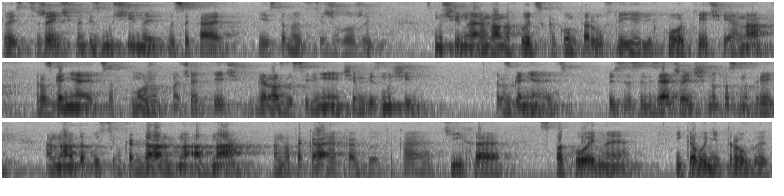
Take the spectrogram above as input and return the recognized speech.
То есть женщина без мужчины высыхает, ей становится тяжело жить. С мужчиной она находится в каком-то русле, ей легко течь, и она разгоняется, может начать течь гораздо сильнее, чем без мужчины. Разгоняется. То есть если взять женщину, посмотреть, она, допустим, когда она одна, она такая, как бы такая тихая, спокойная, никого не трогает.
